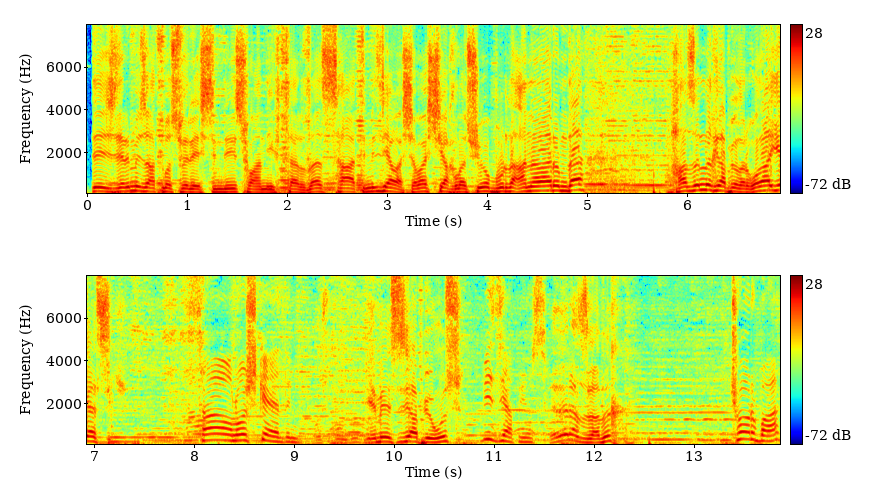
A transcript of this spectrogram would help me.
İzleyicilerimiz atmosfer eşliğindeyiz şu an iftarda. Saatimiz yavaş yavaş yaklaşıyor. Burada analarım da hazırlık yapıyorlar. Kolay gelsin. Sağ ol, hoş geldin. Yemeği siz yapıyorsunuz. Biz yapıyoruz. Neler hazırladık? Çorba,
